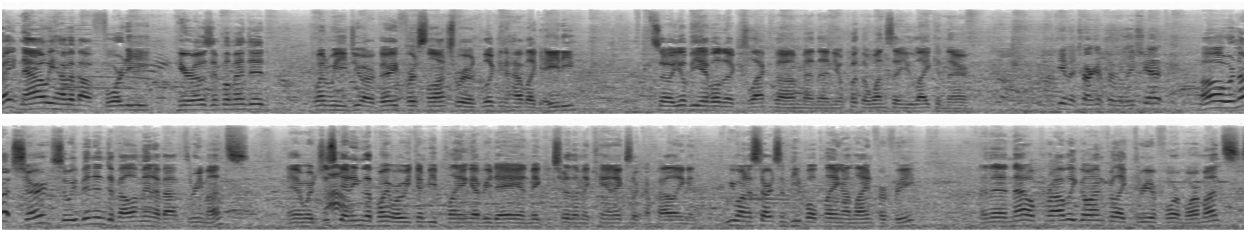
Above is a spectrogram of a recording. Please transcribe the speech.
Right now we have about 40 heroes implemented. When we do our very first launch, we're looking to have like 80. So you'll be able to collect them, and then you'll put the ones that you like in there. Do you have a target for release yet? Oh, we're not sure. So we've been in development about three months, and we're just Wow. getting to the point where we can be playing every day and making sure the mechanics are compelling. And we want to start some people playing online for free, and then that'll probably go on for like three or four more months.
